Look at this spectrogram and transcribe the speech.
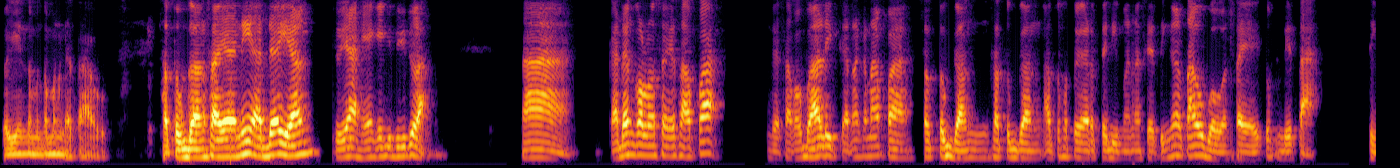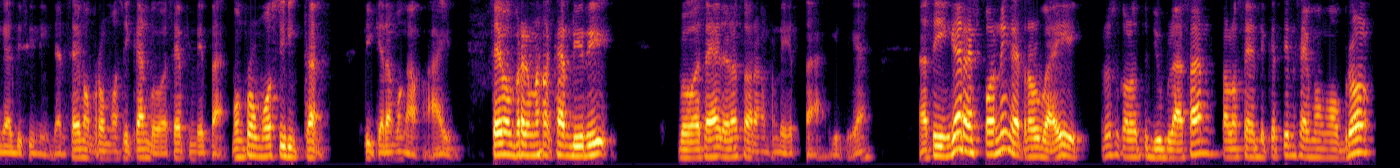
Bagi yang teman-teman nggak tahu satu gang saya ini ada yang itu ya, yang kayak gitu gitulah. Nah, kadang kalau saya sapa nggak sapa balik karena kenapa? Satu gang satu gang atau satu RT di mana saya tinggal tahu bahwa saya itu pendeta tinggal di sini dan saya mempromosikan bahwa saya pendeta. Mempromosikan dikira mau? Saya memperkenalkan diri bahwa saya adalah seorang pendeta gitu ya. Nah, sehingga responnya nggak terlalu baik. Terus kalau tujuh belasan, kalau saya deketin, saya mau ngobrol,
